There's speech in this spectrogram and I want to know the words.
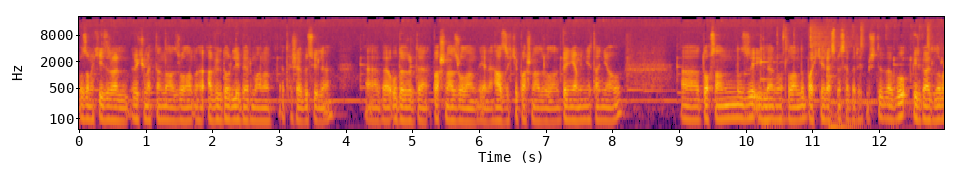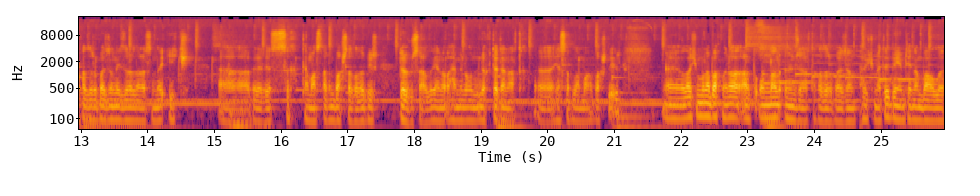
O zamanki İsrail hökumətdən nazir olan Avigdor Libermanın təşəbbüsü ilə ə, və o dövrdə baş nazir olan, yəni hazırki baş nazir olan Benyamin Netanyahu ə, 90-cı illərin ortalarında Bakıya rəsmi səfər etmişdi və bu bir qayda olaraq Azərbaycanla İsrail arasında ilk belə deyək, sıx təmasların başladığı bir dövr sayılır. Yəni o həmin o nöqtədən artıq hesablanmağa başlayır. Lakin buna baxmayaraq artıq ondan öncə artıq Azərbaycan hökuməti BMT ilə bağlı,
